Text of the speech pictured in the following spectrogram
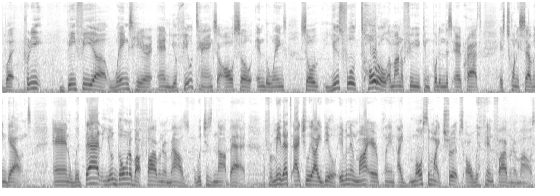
But pretty beefy uh, wings here and your fuel tanks are also in the wings. So useful total amount of fuel you can put in this aircraft is 27 gallons. And with that you're going about 500 miles which is not bad. For me that's actually ideal. Even in my airplane I most of my trips are within 500 miles.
